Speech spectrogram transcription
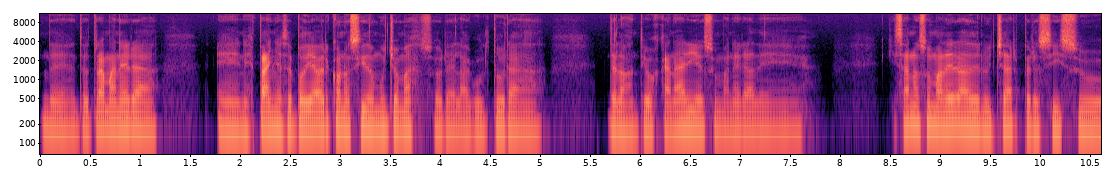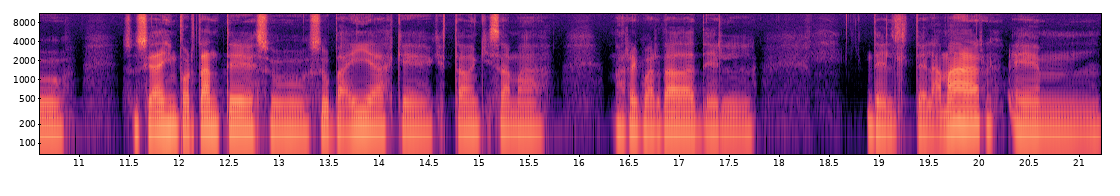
De, otra manera, en España se podía haber conocido mucho más sobre la cultura de los antiguos canarios, su manera de, quizá no su manera de luchar, pero sí su, sus ciudades importantes, sus bahías que, estaban quizá más, más resguardadas del, de la mar, em,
